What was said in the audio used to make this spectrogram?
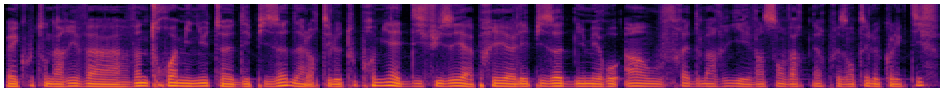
Bah écoute, on arrive à 23 minutes d'épisode. Alors, tu es le tout premier à être diffusé après l'épisode numéro 1 où Fred Marie et Vincent Wartner présentaient le collectif.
